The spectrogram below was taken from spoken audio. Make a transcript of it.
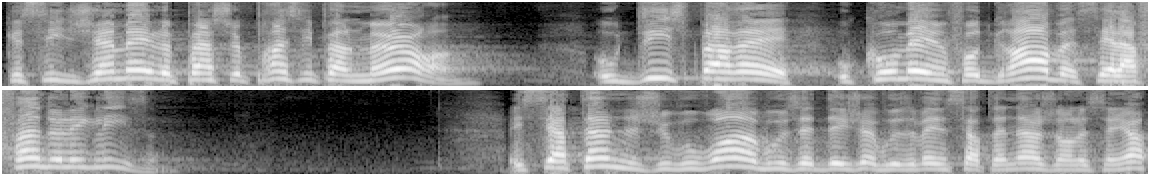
que si jamais le pasteur principal meurt, ou disparaît, ou commet une faute grave, c'est la fin de l'église. Et certaines, je vous vois, vous, êtes déjà, vous avez un certain âge dans le Seigneur,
